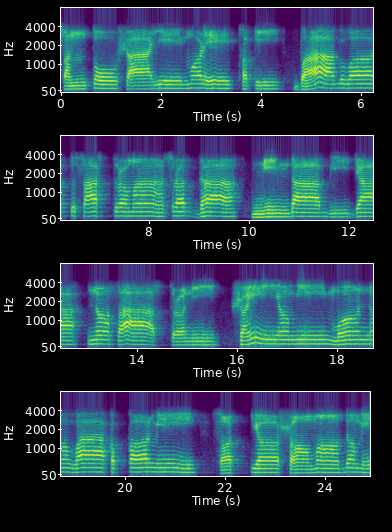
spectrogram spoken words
સંતોષાયે મળે થકી ભાગવત શાસ્ત્રમાં શ્રદ્ધા નિંદા બીજા ન શાસ્ત્રની સંયમી મન વાક કર્મે સત્ય સમદમે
